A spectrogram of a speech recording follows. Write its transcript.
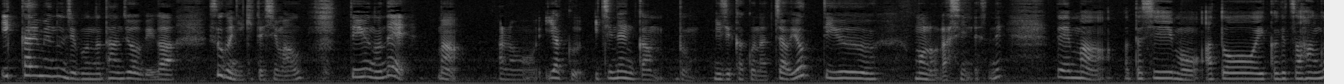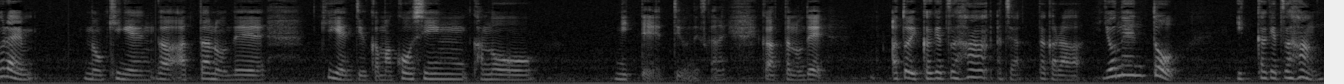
1回目の自分の誕生日がすぐに来てしまうっていうのでまああの約1年間分短くなっちゃうよっていうものらしいんですね。でまあ私もあと1ヶ月半ぐらいの期限があったので期限っていうか、まあ、更新可能日程っていうんですかねがあったのであと1ヶ月半あ違うだから4年と1ヶ月半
